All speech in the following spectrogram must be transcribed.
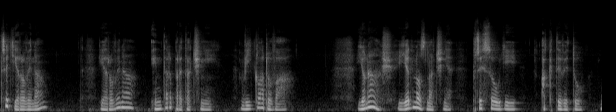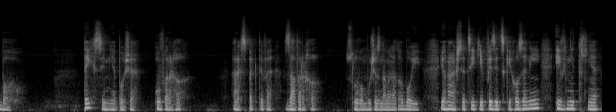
Třetí rovina je rovina interpretační, výkladová. Jonáš jednoznačně přisoudí aktivitu Bohu. Ty jsi mě, Bože, uvrhl, respektive zavrhl. Slovo může znamenat obojí. Jonáš se cítí fyzicky hozený i vnitřně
